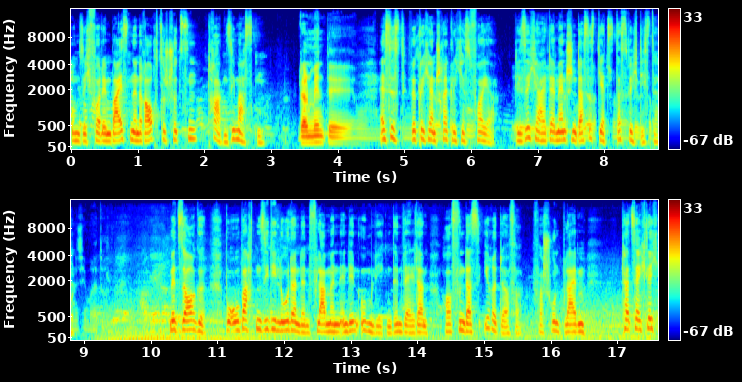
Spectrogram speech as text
Um sich vor dem beißenden Rauch zu schützen, tragen sie Masken. Es ist wirklich ein schreckliches Feuer. Die Sicherheit der Menschen, das ist jetzt das Wichtigste. Mit Sorge beobachten sie die lodernden Flammen in den umliegenden Wäldern, hoffen, dass ihre Dörfer verschont bleiben. Tatsächlich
